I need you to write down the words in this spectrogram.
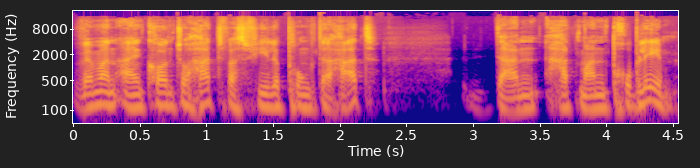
wenn man ein Konto hat, was viele Punkte hat, dann hat man ein Problem.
